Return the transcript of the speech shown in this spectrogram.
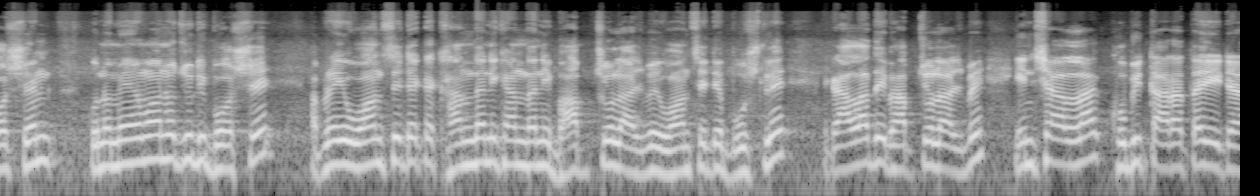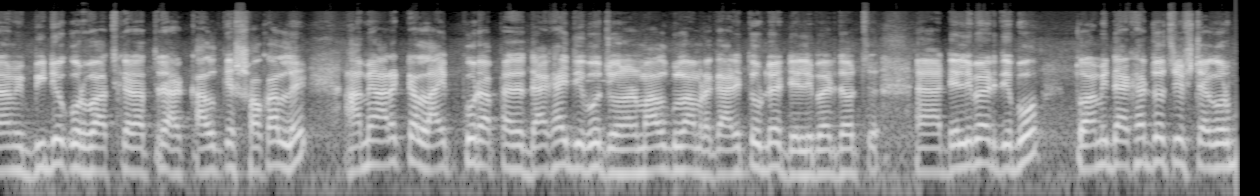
বসেন, কোনো মেহমানও যদি বসে আপনার এই ওয়ান সেটে একটা খানদানি খানদানি ভাব চলে আসবে ওয়ান সেটে বসলে একটা আলাদাই ভাব চলে আসবে। ইনশাআল্লাহ খুবই তাড়াতাড়ি এটা আমি ভিডিও করব আজকে রাত্রে, আর কালকে সকালে আমি আরেকটা লাইভ করে আপনাদের দেখাই দিব যে ওনার মালগুলো আমরা গাড়িতে উঠলে ডেলিভারি দেওয়ার ডেলিভারি দিব। তো আমি দেখার জন্য চেষ্টা করব,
